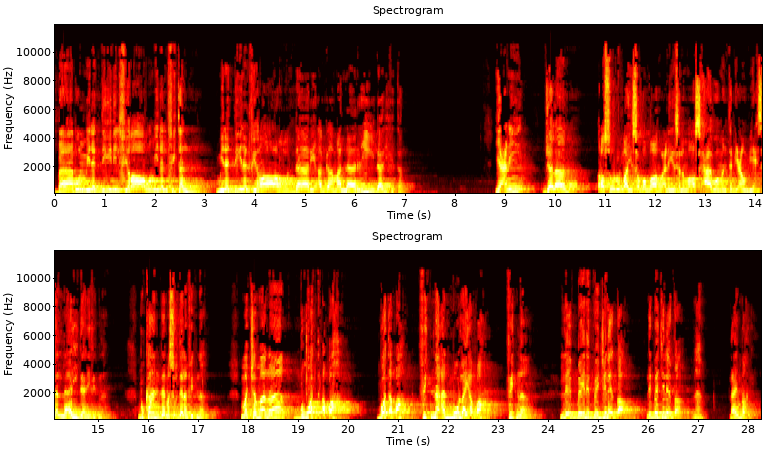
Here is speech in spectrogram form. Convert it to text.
باب من الدين الفرار من الفتن من الدين الفرار dari agama lari dari فتن يعني jalan رسول الله صلى الله عليه وسلم وأصحابه ومن تبعهم بإحسان lari dari فتنة bukan dah masuk dalam فتنة Macam mana buat apa? Buat apa? Fitnaan mulai apa? Fitnah. Lebih-lebih jelek tak? Lebih jelek tak? Nah, lain bagi.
